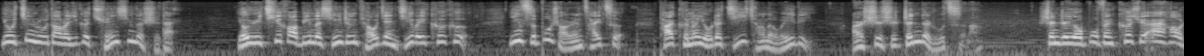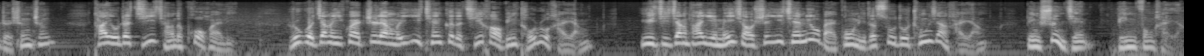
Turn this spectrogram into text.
又进入到了一个全新的时代。由于七号冰的形成条件极为苛刻，因此不少人猜测它可能有着极强的威力。而事实真的如此吗？甚至有部分科学爱好者声称它有着极强的破坏力。如果将一块质量为一千克的七号冰投入海洋，预计将它以每小时一千六百公里的速度冲向海洋，并瞬间冰封海洋，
